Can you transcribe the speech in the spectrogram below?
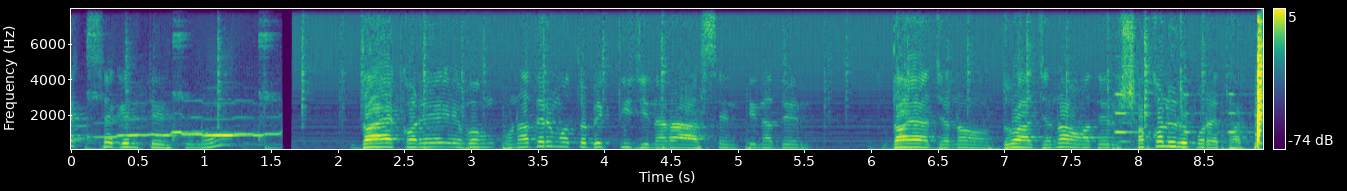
এক সেকেন্ডের কোনো দয়া করে এবং ওনাদের মতো ব্যক্তি যিনারা আছেন, তিনাদের দয়া যেন, দোয়া যেন আমাদের সকলের উপরে থাকে।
